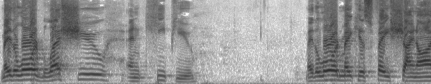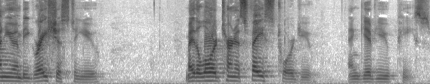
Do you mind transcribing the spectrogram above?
May the Lord bless you and keep you. May the Lord make his face shine on you and be gracious to you. May the Lord turn his face toward you and give you peace.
